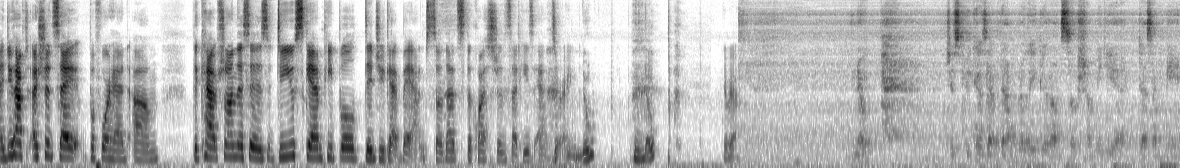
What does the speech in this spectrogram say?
I do have to, I should say beforehand um the caption on this is do you scam people did you get banned so that's the questions that he's answering Nope. nope here we go Nope. Just because I've done really good on social media doesn't mean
